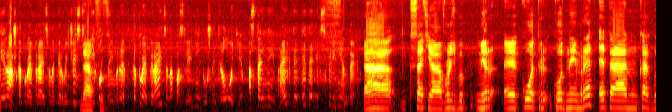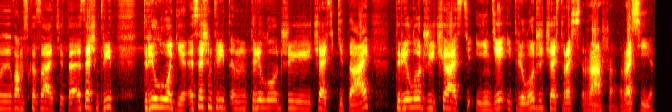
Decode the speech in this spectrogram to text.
Мираж, который опирается на первой части, Да, и. Codename Red, который опирается на последней душной трилогии. Остальные проекты это эксперименты. А, кстати, а вроде бы мир э, код, Codename Red это, ну как бы вам сказать, это Assassin's Creed трилогия. Assassin's Creed эм, трилогии часть Китай, трилогии часть Индия и трилогии часть Рос- Раша, Россия.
